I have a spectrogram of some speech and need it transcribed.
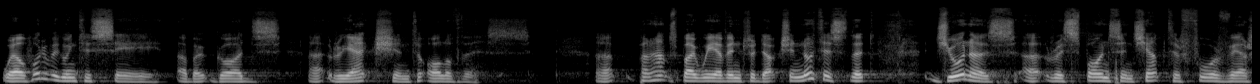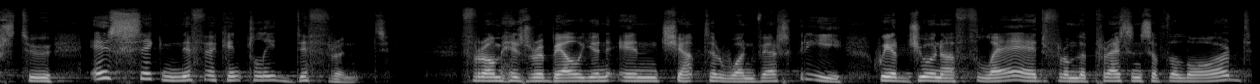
Well, what are we going to say about God's uh, reaction to all of this? Uh, perhaps by way of introduction, notice that Jonah's uh, response in chapter 4, verse 2, is significantly different from his rebellion in chapter 1, verse 3, where Jonah fled from the presence of the Lord,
